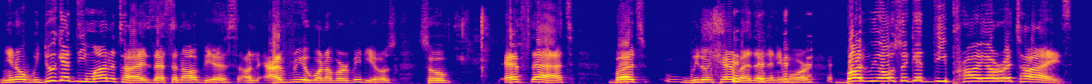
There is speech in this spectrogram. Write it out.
you know we do get demonetized that's an obvious on every one of our videos. So f that but we don't care about that anymore. But we also get deprioritized.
